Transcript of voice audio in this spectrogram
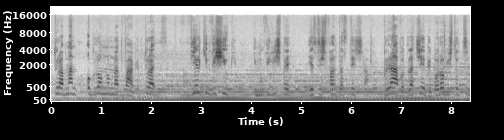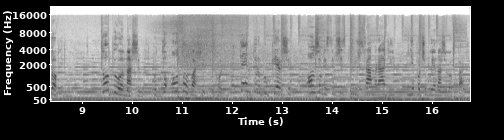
która ma ogromną nadwagę, która jest wielkim wysiłkiem i mówiliśmy, jesteś fantastyczna, brawo dla ciebie, bo robisz to cudownie. To było naszym, bo to o to właśnie tym chodzi. Bo ten, który był pierwszy, on sobie z tym wszystkim już sam radzi i nie potrzebuje naszego wsparcia.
